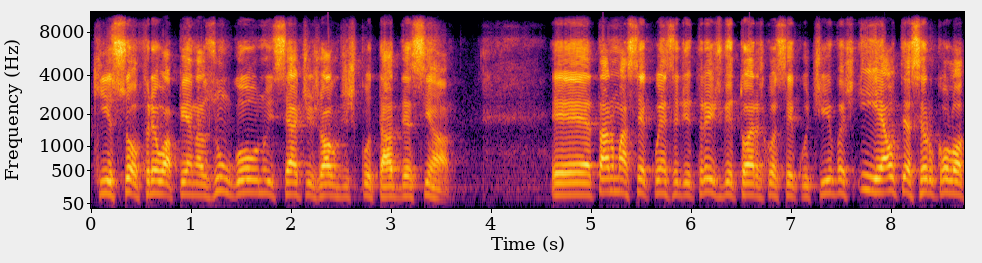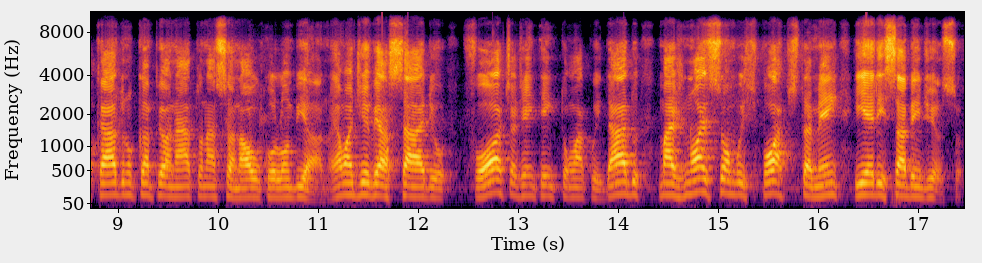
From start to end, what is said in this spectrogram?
que sofreu apenas um gol nos sete jogos disputados desse ano. Está é, tá numa sequência de três vitórias consecutivas e é o terceiro colocado no campeonato nacional colombiano. É um adversário forte, a gente tem que tomar cuidado, mas nós somos fortes também e eles sabem disso.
